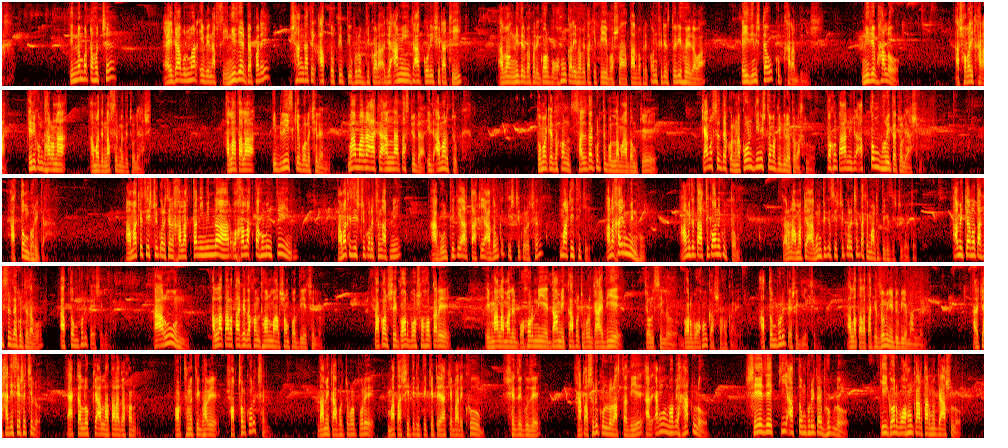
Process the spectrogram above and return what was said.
তিন নম্বরটা হচ্ছে এজাবুল মার এবে নাফসি নিজের ব্যাপারে সাংঘাতিক আত্মতৃপ্তি উপলব্ধি করা যে আমি যা করি সেটা ঠিক এবং নিজের ব্যাপারে গর্ব, অহংকার এইভাবে তাকে পেয়ে বসা, তার ব্যাপারে কনফিডেন্স তৈরি হয়ে যাওয়া, এই জিনিসটাও খুব খারাপ জিনিস। নিজে ভালো আর সবাই খারাপ, এরকম ধারণা আমাদের নাফসের মধ্যে চলে আসে। আল্লাহ তালা ইবলিসকে বলেছিলেন, মা মানা আকা আল্লাহ তাসজুদা ঈদ আমার তুক তোমাকে যখন সাজদা করতে বললাম আদমকে, কেন সেজদা করলে না? কোন জিনিস তোমাকে বিরত রাখল? তখন তার নিজের আত্মম্ভরিতা চলে আসলো। আত্মম্ভরিতা। আমাকে সৃষ্টি করেছেন খালাক্তা নিমিন্নার ও খালাক্তা হুমিন তিন। আমাকে সৃষ্টি করেছেন আপনি আগুন থেকে আর তাকে আদমকে সৃষ্টি করেছেন মাটি থেকে। আনা খাইরুম মিনহু। আমি তো তার থেকে অনেক উত্তম। কারণ আমাকে আগুন থেকে সৃষ্টি করেছেন, তাকে মাটি থেকে সৃষ্টি করেছেন। আমি কেন তাকে চেষ্টা করতে যাব? আত্মম্ভরিতে এসে গেল। কারণ আল্লাহ তালা তাকে যখন ধন, মাল, সম্পদ দিয়েছিল, তখন সে গর্ব সহকারে এই মালামালের বহর নিয়ে দামি কাপড় চোপড় গায়ে দিয়ে চলছিল, গর্ব অহংকার সহকারে। আত্মম্ভরিতে এসে গিয়েছিল। আল্লাহ তালা তাকে জমিনে ডুবিয়ে মারলেন। আর একটি হাদিসে এসেছিল, একটা লোককে আল্লাহ তালা যখন অর্থনৈতিকভাবে সচ্ছল করেছেন। দামি কাপড় চোপড় পরে মাথা শীতি রীতি কেটে একেবারে খুব সেজে গুজে হাঁটা শুরু করল রাস্তা দিয়ে আর এমনভাবে হাঁটলো। সে যে কি আত্মম্ভরিতায় ভুগলো, কি গর্ব অহংকার তার মধ্যে আসলো।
